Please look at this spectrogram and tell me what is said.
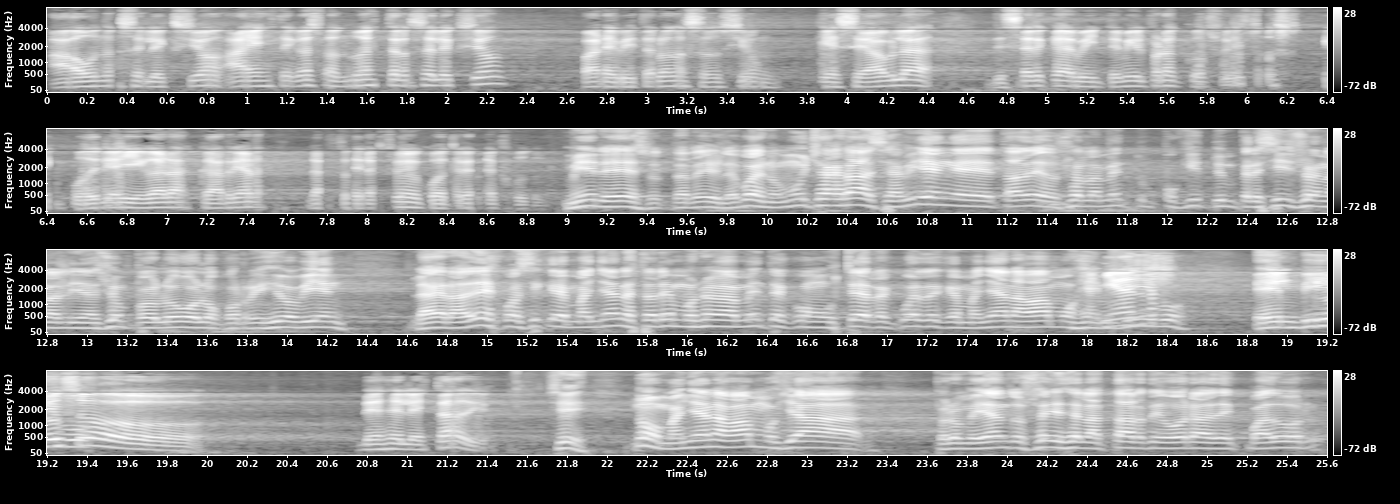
a una selección, a este caso a nuestra selección, para evitar una sanción, que se habla de cerca de 20 mil francos suizos que podría llegar a carrear la Federación Ecuatoriana de Fútbol. Mire eso, terrible. Bueno, muchas gracias. Bien, eh, Tadeo, solamente un poquito impreciso en la alineación, pero luego lo corrigió bien. Le agradezco, así que mañana estaremos nuevamente con usted. Recuerde que mañana vamos en vivo. En incluso desde el estadio. Sí, no, mañana vamos ya promediando 6 de la tarde, hora de Ecuador.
